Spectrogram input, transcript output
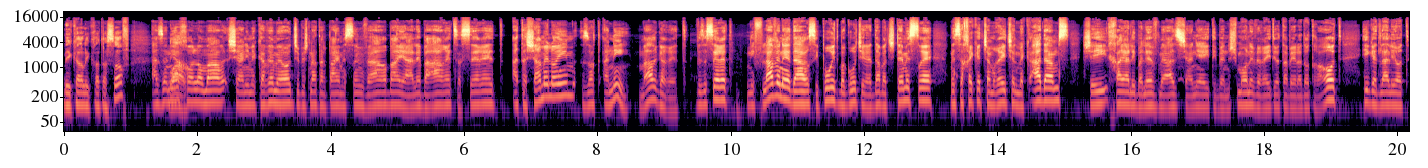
בעיקר לקראת הסוף. אז אני וואו. יכול לומר שאני מקווה מאוד שבשנת 2024 יעלה בארץ הסרט "אתה שם אלוהים? זאת אני, מרגרט". וזה סרט נפלא ונהדר, סיפור התבגרות של ילדה בת 12, משחקת שם רייצ'ל מקאדמס, שהיא חיה לי בלב מאז שאני הייתי בן שמונה וראיתי אותה בילדות רעות. היא גדלה להיות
